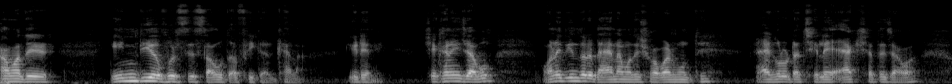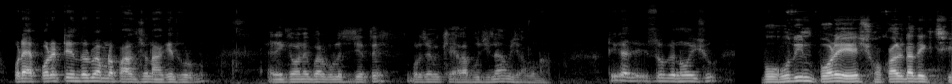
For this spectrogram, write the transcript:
আমাদের ইন্ডিয়া ভার্সেস সাউথ আফ্রিকার খেলা ইডেনে। সেখানেই যাব। অনেকদিন ধরে প্ল্যান আমাদের সবার মধ্যে। এগারোটা ছেলে একসাথে যাওয়া। ওরা পরের ট্রেন ধরবে আমরা পাঁচজন আগে ধরবো। আর একে অনেকবার বলেছি যেতে বলেছে আমি খেলা বুঝি না আমি যাব না। ঠিক আছে ইসোকে নো ইস্যু বহুদিন পরে সকালটা দেখছি।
